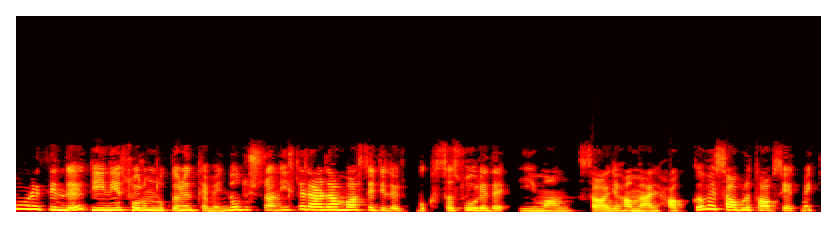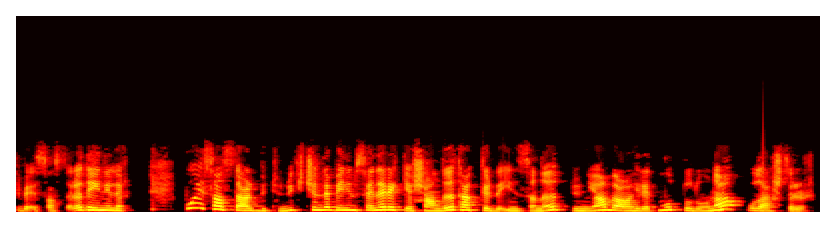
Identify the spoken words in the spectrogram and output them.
suresinde dini sorumlulukların temelini oluşturan ilkelerden bahsedilir. Bu kısa surede iman, salih amel, hakkı ve sabrı tavsiye etmek gibi esaslara değinilir. Bu esaslar bütünlük içinde benimsenerek yaşandığı takdirde insanı dünya ve ahiret mutluluğuna ulaştırır.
